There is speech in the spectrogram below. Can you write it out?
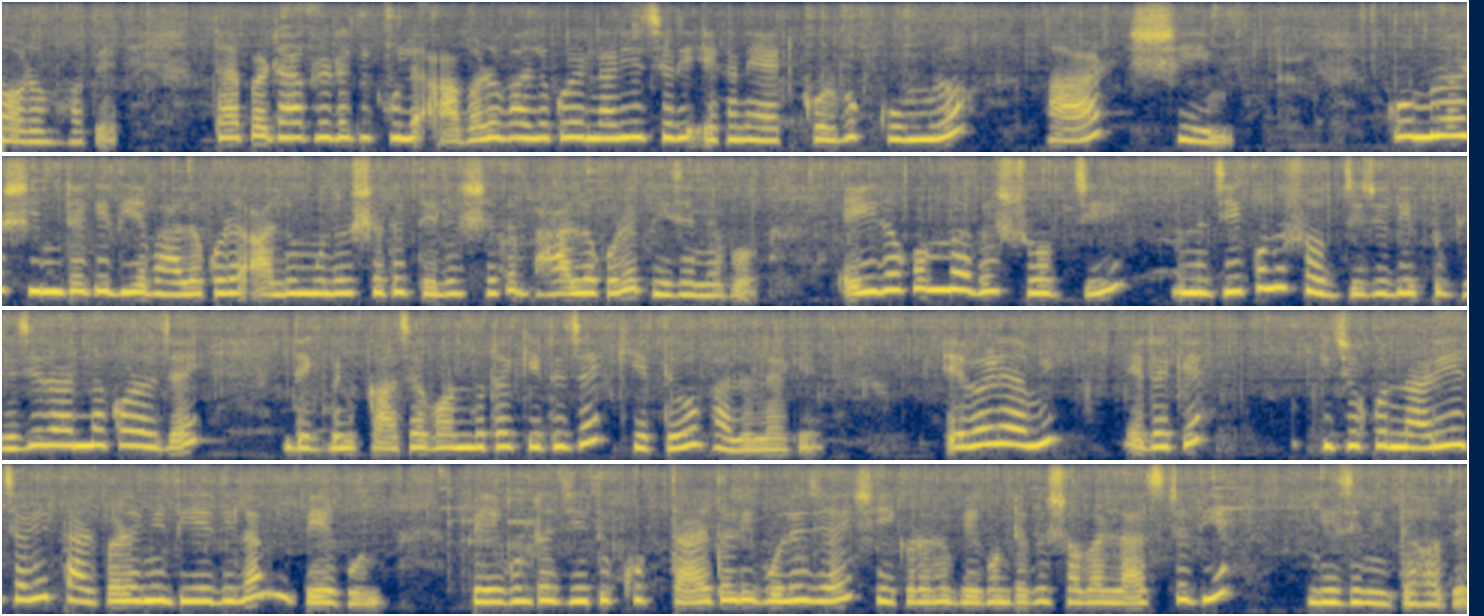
নরম হবে। তারপর ঢাকনাটাকে খুলে আবারও ভালো করে নাড়িয়ে ছাড়িয়ে এখানে অ্যাড করব কুমড়ো আর শিম। কুমড়ো আর শিমটাকে দিয়ে ভালো করে আলু মুলোর সাথে, তেলের সাথে ভালো করে ভেজে নেব। এই রকমভাবে সবজি মানে যে কোনো সবজি যদি একটু ভেজে রান্না করা যায়, দেখবেন কাঁচা গন্ধটা কেটে যায়, খেতেও ভালো লাগে। এবারে আমি এটাকে কিছুক্ষণ নাড়িয়ে চাড়িয়ে তারপরে আমি দিয়ে দিলাম বেগুন। বেগুনটা যেহেতু খুব তাড়াতাড়ি গলে যায়, সেই কারণে বেগুনটাকে সবার লাস্টে দিয়ে ভেজে নিতে হবে।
